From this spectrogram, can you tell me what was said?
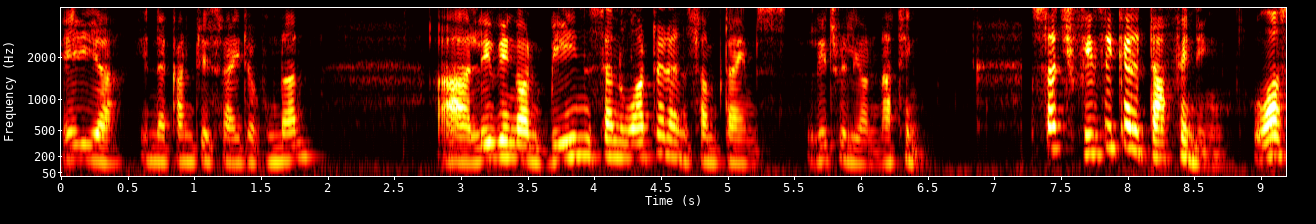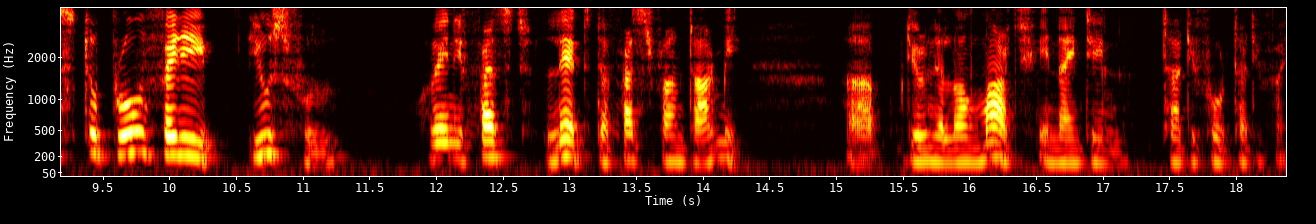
area in the countryside of Hunan, uh, living on beans and water and sometimes literally on nothing. Such physical toughening was to prove very useful when he first led the First Front Army uh, during a long march in 1934 35.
